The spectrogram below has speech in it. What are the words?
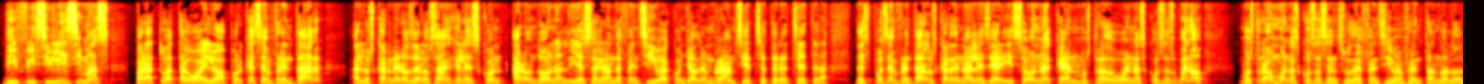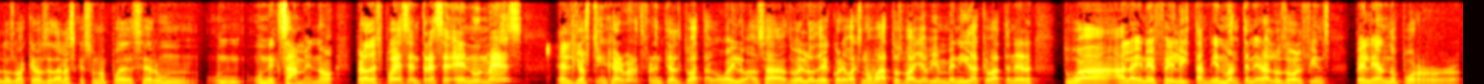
dificilísimas para Tua Tagovailoa, porque es enfrentar a los Carneros de Los Ángeles con Aaron Donald y esa gran defensiva con Jalen Ramsey, etcétera, etcétera. Después enfrentar a los Cardenales de Arizona que han mostrado buenas cosas. Bueno, mostraron buenas cosas en su defensiva enfrentando a lo de los Vaqueros de Dallas, que eso no puede ser un, un, examen, ¿no? Pero después en, tres, en un mes el Justin Herbert frente al Tua Tagovailoa, o sea, duelo de corebacks novatos, vaya bienvenida que va a tener Tua a la NFL y también mantener a los Dolphins peleando por,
